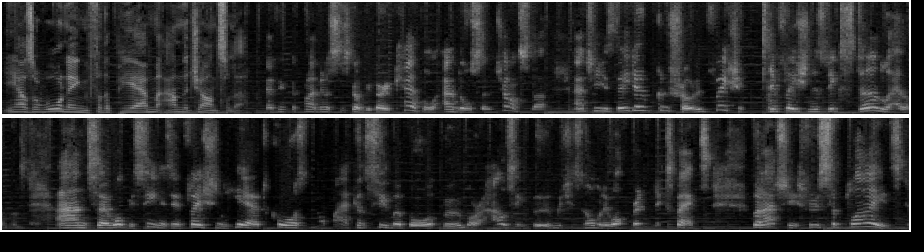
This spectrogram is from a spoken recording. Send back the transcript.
he has a warning for the PM and the Chancellor. I think the Prime Minister's got to be very careful, and also the Chancellor, actually, is they don't control inflation. Inflation is an external element. And so what we've seen is inflation here caused not by a consumer boom or a housing boom, which is normally what Britain expects, but actually through supplies,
